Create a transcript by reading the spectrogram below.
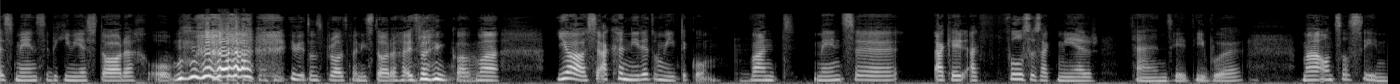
is mense bietjie meer stadig om jy weet ons praat van die stadigheid van die Kaap, ja. maar ja, so ek geniet dit om hier te kom, want mense ek het, ek voel soos ek meer fans het hierbo. Maar ons sal sien.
